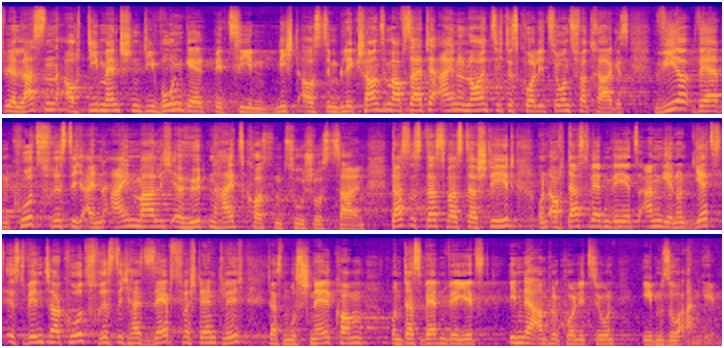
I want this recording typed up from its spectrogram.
wir lassen auch die Menschen, die Wohngeld beziehen, nicht aus dem Blick. Schauen Sie mal auf Seite 91 des Koalitionsvertrages. Wir werden kurzfristig einen einmalig erhöhten Heizkostenzuschuss zahlen. Das ist das, was da steht. Und auch das werden wir jetzt angehen. Und jetzt ist Winter kurzfristig, heißt selbstverständlich, das muss schnell kommen. Und das werden wir jetzt in der Ampelkoalition ebenso angehen.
